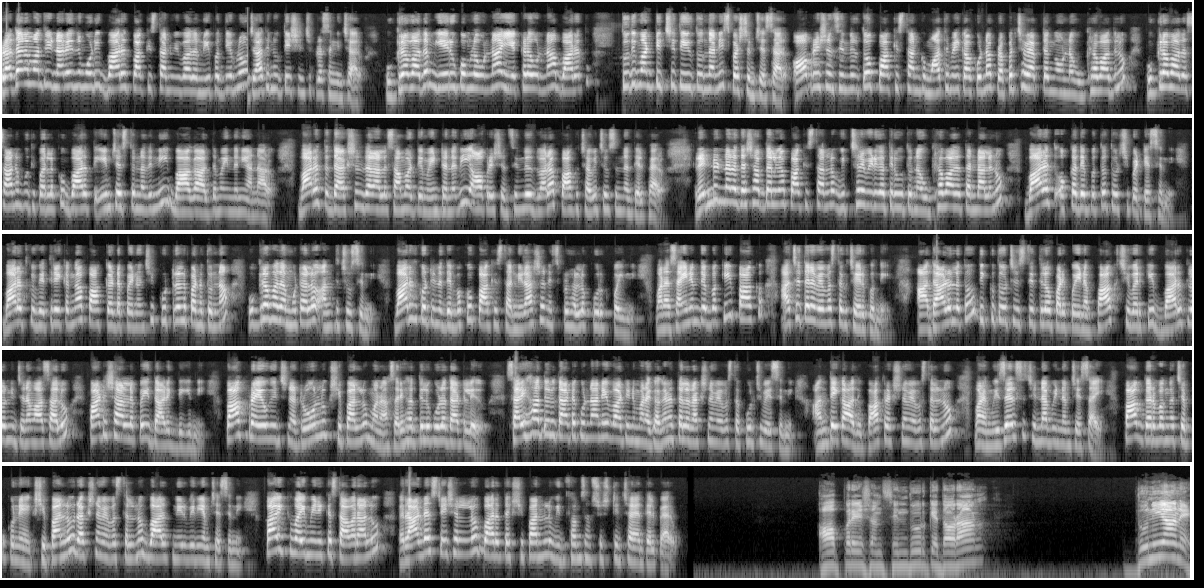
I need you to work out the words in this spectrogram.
ప్రధానమంత్రి నరేంద్ర మోడీ భారత్ పాకిస్తాన్ వివాదం నేపథ్యంలో జాతిని ఉద్దేశించి ప్రసంగించారు. ఉగ్రవాదం ఏ రూపంలో ఉన్నా ఎక్కడ ఉన్నా భారత్ తుది మంటిచ్చి తీరుతుందని స్పష్టం చేశారు. ఆపరేషన్ సింధుతో పాకిస్తాన్కు మాత్రమే కాకుండా ప్రపంచవ్యాప్తంగా ఉన్న ఉగ్రవాదులు ఉగ్రవాద సానుభూతి పరులకు భారత్ ఏం చేస్తున్నదని బాగా అర్థమైందని అన్నారు. భారత్ దక్షిణ దళాల సామర్థ్యం ఏంటన్నది ఆపరేషన్ సింధు ద్వారా పాక్ చవి చూసిందని తెలిపారు. రెండున్నర దశాబ్దాలుగా పాకిస్తాన్లో విచ్చలవిడిగా తిరుగుతున్న ఉగ్రవాద తండాలను భారత్ ఒక్క దెబ్బతో తుడిచిపెట్టేసింది. భారత్ కు వ్యతిరేకంగా పాక్ గడ్డపై నుంచి కుట్రలు పన్నుతున్న ఉగ్రవాద ముఠాలో అంతు చూసింది. భారత్ కొట్టిన దెబ్బకు పాకిస్తాన్ నిరాశ నిస్పృహల్లో కూరుకుపోయింది. మన సైన్యం దెబ్బకి పాక్ అచేతన వ్యవస్థకు చేరుకుంది. ఆ దాడులతో దిక్కుతోచిన స్థితిలో పడిపోయిన పాక్ చివరికి భారత్లోని జనవాసాలు పాఠశాలలపై దాడికి దిగింది. పాక్ ప్రయోగించిన డ్రోన్లు క్షిపాలను మన సరిహద్దులు కూడా దాటలేదు. సరిహద్దులు దాటకుండానే వాటిని మన గగనతల రక్షణ వ్యవస్థ కూల్చివేసింది. అంతేకాదు పాక్ రక్షణ వ్యవస్థలను మన మిజైల్స్ చిన్నభిన్నం చేశాయి. పాక్ గర్వంగా చెప్పుకునే క్షిపాలను రక్షణ వ్యవస్థలను భారత్ నిర్వీర్యం చేసింది పాక్ వైమానిక స్థావరాలు రాడార్ స్టేషన్లలో భారత క్షిపాణులు విధ్వంసం సృష్టించాయని తెలిపారు ऑपरेशन सिंदूर के दौरान दुनिया ने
